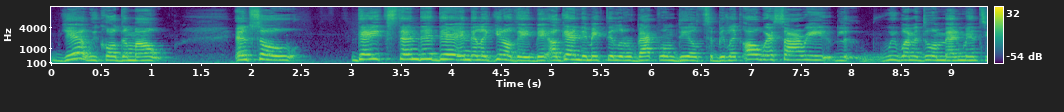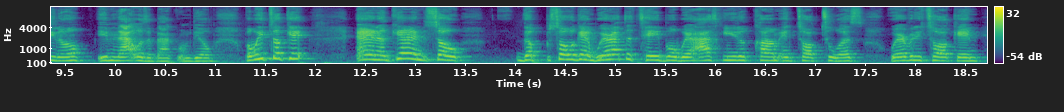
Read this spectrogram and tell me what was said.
yeah, we called them out. And so they extended their, and they're like, you know, they, they again, they make their little backroom deal to be like, oh, we're sorry. We want to do amendments, you know. Even that was a backroom deal. But we took it. And again, so the so again, we're at the table. We're asking you to come and talk to us. We're already talking.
